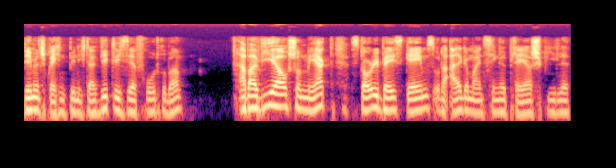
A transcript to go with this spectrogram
Dementsprechend bin ich da wirklich sehr froh drüber. Aber wie ihr auch schon merkt, Story-Based Games oder allgemein Singleplayer-Spiele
